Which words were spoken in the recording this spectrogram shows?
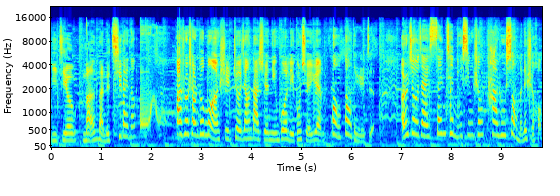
已经满满的期待呢？话说上周末是浙江大学宁波理工学院报道的日子，而就在三千名新生踏入校门的时候，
